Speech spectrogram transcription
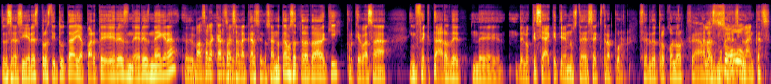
Entonces, si eres prostituta y aparte eres, eres negra, eh, vas a la cárcel. Vas a la cárcel. O sea, no te vamos a tratar aquí porque vas a infectar de, lo que sea que tienen ustedes extra por ser de otro color a las mujeres blancas.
